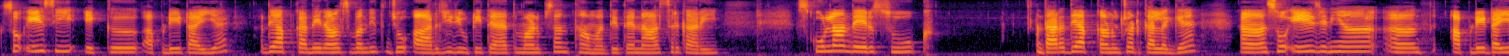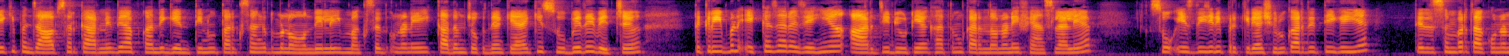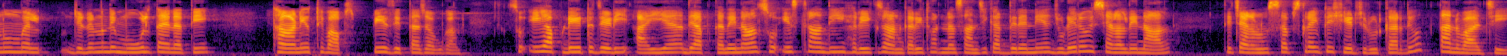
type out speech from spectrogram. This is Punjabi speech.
ਸੋ ਇਹ ਸੀ ਇੱਕ ਅਪਡੇਟ ਆਈ ਹੈ। ਅਧਿਆਪਕਾਂ ਦੇ ਨਾਲ ਸੰਬੰਧਿਤ ਜੋ ਆਰਜੀ ਡਿਊਟੀ ਤਹਿਤ ਮਨਪਸੰਦ ਥਾਵਾਂ ਤੇ ਤੈਨਾਤ ਸਰਕਾਰੀ ਸਕੂਲਾਂ ਦੇ ਰਸੂਖ ਦਰ ਅਧਿਆਪਕਾਂ ਨੂੰ ਝਟਕਾ ਲੱਗਿਆ ਸੋ ਇਹ ਜਿਹੜੀਆਂ ਅਪਡੇਟ ਆਈ ਹੈ ਕਿ ਪੰਜਾਬ ਸਰਕਾਰ ਨੇ ਅਧਿਆਪਕਾਂ ਦੀ ਗਿਣਤੀ ਨੂੰ ਤਰਕਸੰਗਤ ਬਣਾਉਣ ਦੇ ਲਈ ਮਕਸਦ ਉਹਨਾਂ ਨੇ ਕਦਮ ਚੁੱਕਦਿਆਂ ਕਿਹਾ ਹੈ ਕਿ ਸੂਬੇ ਦੇ ਵਿੱਚ ਤਕਰੀਬਨ 1000 ਅਜਿਹੀਆਂ ਆਰਜੀ ਡਿਊਟੀਆਂ ਖਤਮ ਕਰਨ ਦਾ ਉਹਨਾਂ ਨੇ ਫੈਸਲਾ ਲਿਆ ਸੋ ਇਸ ਦੀ ਜਿਹੜੀ ਪ੍ਰਕਿਰਿਆ ਸ਼ੁਰੂ ਕਰ ਦਿੱਤੀ ਗਈ ਹੈ ਤੇ ਦਸੰਬਰ ਤੱਕ ਉਹਨਾਂ ਨੂੰ ਮਿਲ- ਜਿਹੜੇ ਉਹਨਾਂ ਦੇ ਮੂਲ ਤਾਇਨਾਤੀ ਥਾਂ ਨੇ ਉੱਥੇ ਵਾਪਸ ਭੇਜ ਦਿੱਤਾ ਜਾਊਗਾ। ਸੋ ਇਹ ਅਪਡੇਟ ਜਿਹੜੀ ਆਈ ਹੈ ਅਧਿਆਪਕਾਂ ਦੇ ਨਾਲ। ਸੋ ਇਸ ਤਰ੍ਹਾਂ ਦੀ ਹਰੇਕ ਜਾਣਕਾਰੀ ਤੁਹਾਡੇ ਨਾਲ ਸਾਂਝੀ ਕਰਦੇ ਰਹਿੰਦੇ ਆ ਜੁੜੇ ਰਹੋ ਇਸ ਚੈਨਲ ਦੇ ਨਾਲ ਤੇ ਚੈਨਲ ਨੂੰ ਸਬਸਕ੍ਰਾਈਬ ਤੇ ਸ਼ੇਅਰ ਜ਼ਰੂਰ ਕਰ ਦਿਓ। ਧੰਨਵਾਦ ਜੀ।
